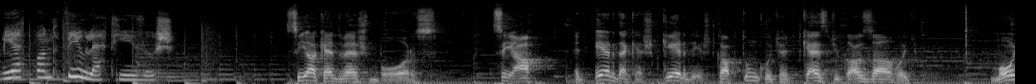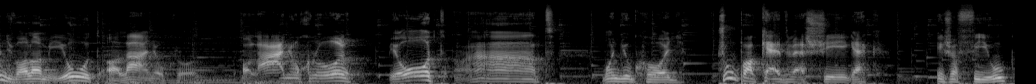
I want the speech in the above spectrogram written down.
Miért pont fiú lett Jézus? Szia, kedves Borz! Szia! Egy érdekes kérdést kaptunk, úgyhogy kezdjük azzal, hogy mondj valami jót a lányokról. A lányokról? Jót? Hát, mondjuk, hogy csupa kedvességek. És a fiúk?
